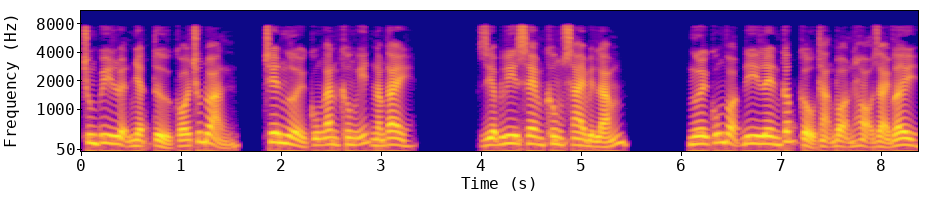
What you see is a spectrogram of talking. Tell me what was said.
trung quy luyện nhật tử có chút đoạn, trên người cũng ăn không ít nắm tay. Diệp Ly xem không sai biệt lắm. Người cũng vọt đi lên cấp cầu thẳng bọn họ giải vây.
